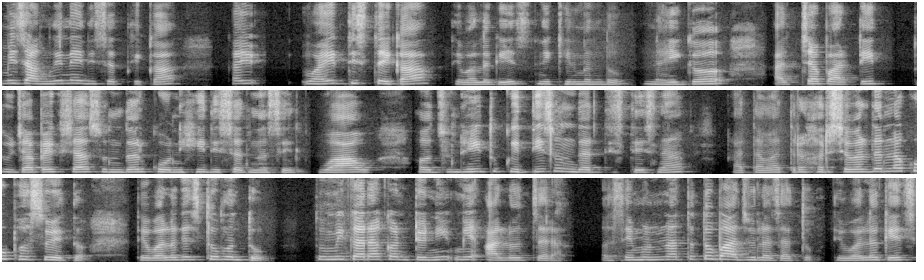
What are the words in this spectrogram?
मी चांगली नाही दिसत की का? काही वाईट दिसतंय का? तेव्हा लगेच निखिल म्हणतो नाही ग आजच्या पार्टीत तुझ्यापेक्षा सुंदर कोणीही दिसत नसेल. वाव अजूनही तू किती सुंदर दिसतेस ना? आता मात्र हर्षवर्धनला खूप हसू येतं. तेव्हा लगेच तो म्हणतो तुम्ही करा कंटिन्यू मी आलोच जरा. असे म्हणून आता तो बाजूला जातो. तेव्हा लगेच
